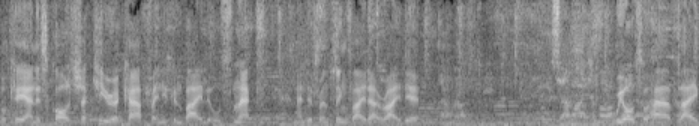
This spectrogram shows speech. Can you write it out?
okay and it's called Shakira Cafe and you can buy little snacks and different things like that right there we also have like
